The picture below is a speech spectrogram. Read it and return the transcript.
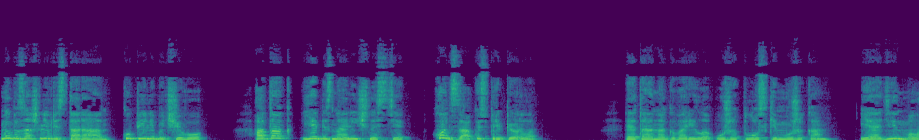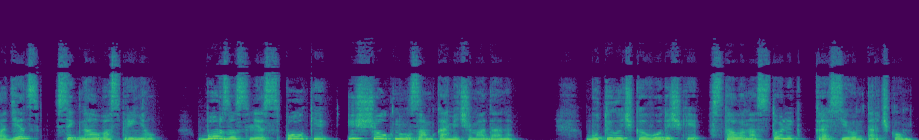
Мы бы зашли в ресторан, купили бы чего. А так я без наличности, хоть закусь приперла». Это она говорила уже плоским мужикам, и один, молодец, сигнал воспринял. Борзо слез с полки и щелкнул замками чемодана. Бутылочка водочки встала на столик красивым торчком.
